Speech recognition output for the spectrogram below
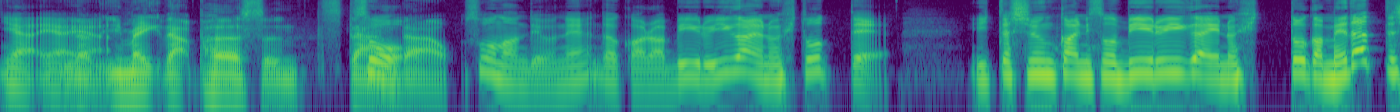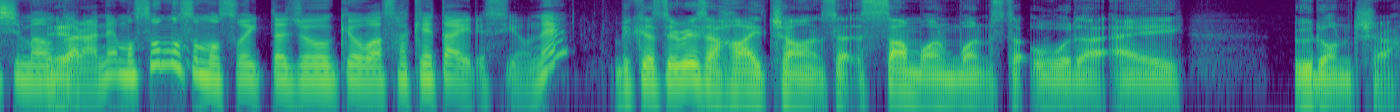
いやいや You, いや know, you make that person そ stand う out. そうなんだよねだからビール以外の人って言った瞬間にそのビール以外の人が目立ってしまうからねもうそもそもそういった状況は避けたいですよね Because there is a high chance that someone wants to order a udoncha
